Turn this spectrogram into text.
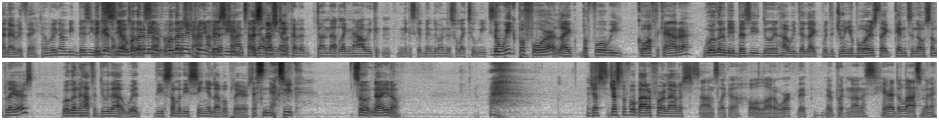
and everything. And we're gonna be busy Because, with so yeah, we're gonna be- stuff. we're I'm gonna be pretty I'm busy, trying to y'all, like, especially- could have done that like now. We could niggas could have been doing this for like two weeks. The week before, like before we go off to Canada, we're gonna be busy doing how we did like with the junior boys, like getting to know some players. We're gonna have to do that with these some of these senior level players. That's next week. So now you know, just just before Battle for Atlantis. Sounds like a whole lot of work that they're putting on us here at the last minute.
